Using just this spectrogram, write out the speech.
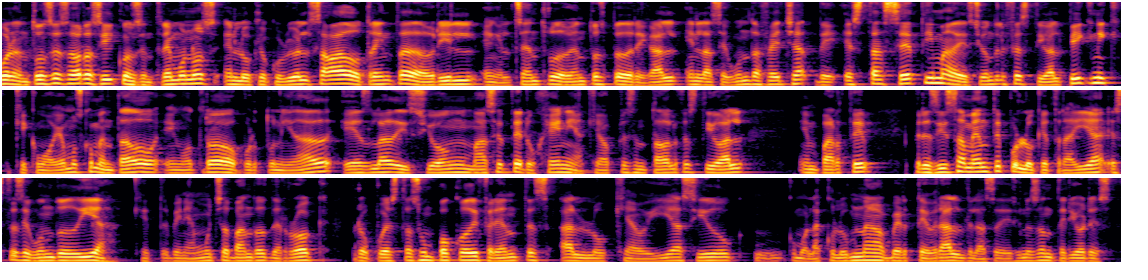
Bueno, entonces ahora sí, concentrémonos en lo que ocurrió el sábado 30 de abril en el Centro de Eventos Pedregal en la segunda fecha de esta séptima edición del Festival Picnic, que como habíamos comentado en otra oportunidad, es la edición más heterogénea que ha presentado el festival, en parte precisamente por lo que traía este segundo día, que venían muchas bandas de rock, propuestas un poco diferentes a lo que había sido mm, como la columna vertebral de las ediciones anteriores.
